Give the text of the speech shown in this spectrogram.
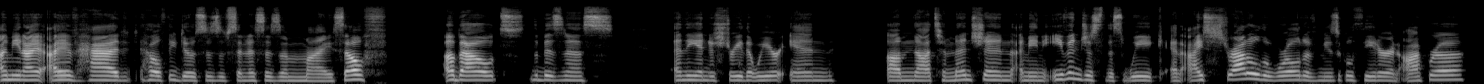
I mean, I, I have had healthy doses of cynicism myself about the business and the industry that we are in. Um, not to mention, I mean, even just this week, and I straddle the world of musical theater and opera.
